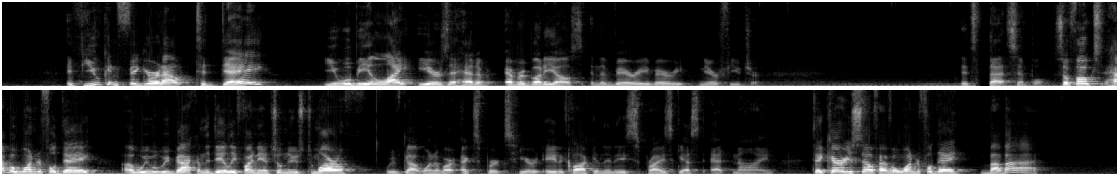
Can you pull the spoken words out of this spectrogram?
If you can figure it out today, you will be light years ahead of everybody else in the very, very near future. It's that simple. So, folks, have a wonderful day. Uh, we will be back on the Daily Financial News tomorrow. We've got one of our experts here at 8 o'clock and then a surprise guest at 9. Take care of yourself. Have a wonderful day. Bye bye.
